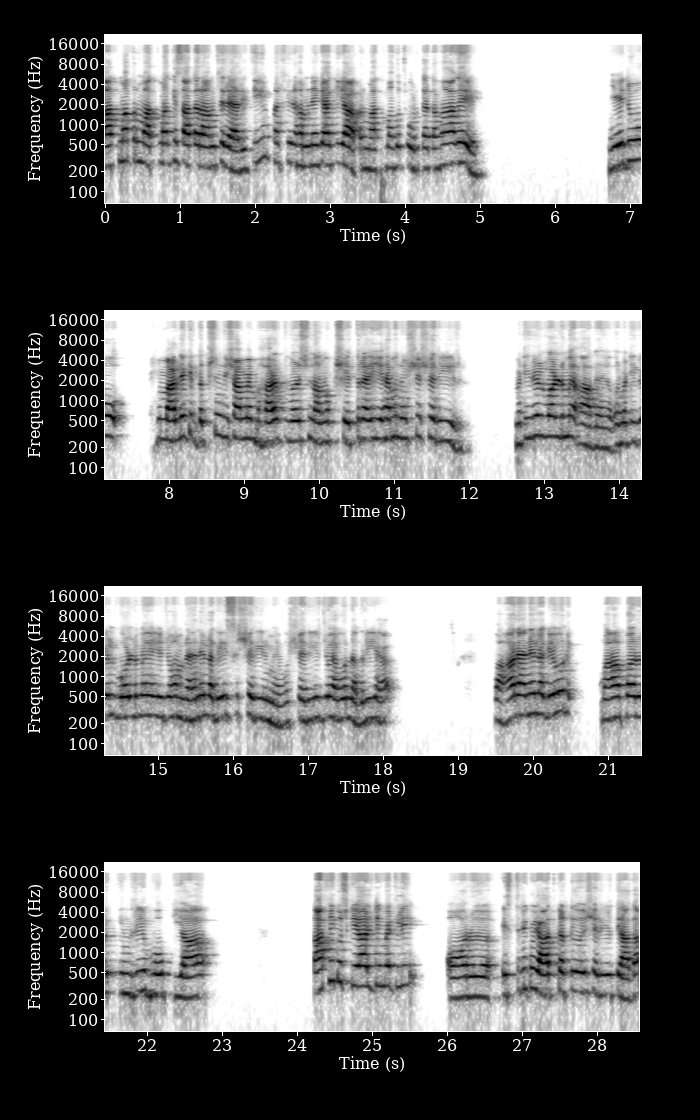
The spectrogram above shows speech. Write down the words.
आत्मा परमात्मा के साथ आराम से रह रही थी, पर फिर हमने क्या किया? परमात्मा को छोड़कर कहा आ गए? ये जो हिमालय के दक्षिण दिशा में भारतवर्ष नामक क्षेत्र है, ये है मनुष्य शरीर। मटेरियल वर्ल्ड में आ गए और मटेरियल वर्ल्ड में ये जो हम रहने लगे इस शरीर में, वो शरीर जो है, वो नगरी है। वहाँ रहने लगे और वहाँ पर इंद्रिय भोग किया, काफ़ी कुछ किया अल्टीमेटली और स्त्री को याद करते हुए शरीर त्यागा।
